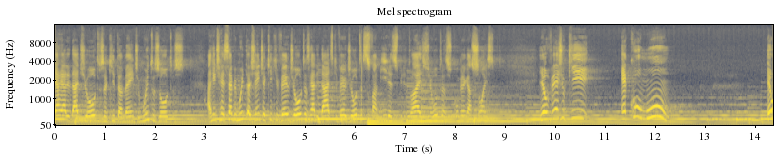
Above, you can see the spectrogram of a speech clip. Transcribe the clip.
é a realidade de outros aqui também, de muitos outros. A gente recebe muita gente aqui que veio de outras realidades, que veio de outras famílias espirituais, de outras congregações. E eu vejo que é comum eu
